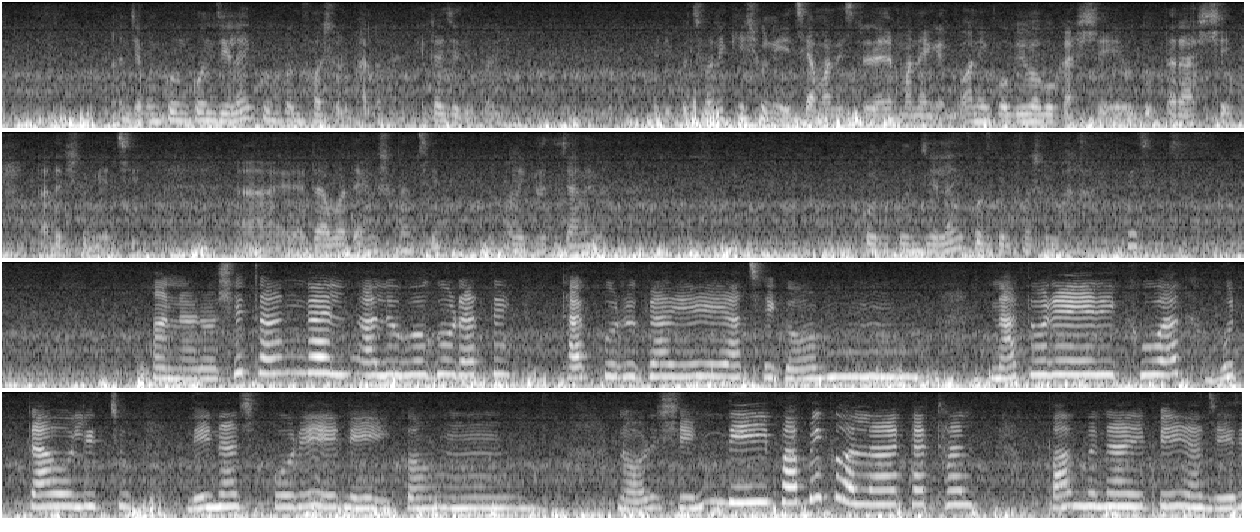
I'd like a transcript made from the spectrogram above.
যেমন কোন কোন জেলায় কোন কোন ফসল ভালো হয়, এটা যদি পারি রেডি করছি অনেকেই শুনিয়েছি। আমার স্টুডেন্ট মানে অনেক অভিভাবক আসছে, উদ্যোক্তারা আসছে, তাদের শুনিয়েছি। এটা আবার দেখা শোনাচ্ছি। অনেকে হয়তো জানে না। কোন কোন জেলায় কোন কোন ফসল ভালো হয়, ঠিক আছে? আনারসে টাঙ্গাইল, আলু বগুড়াতে ঠাকুর গায়ে আছে গম। নাটোরের খুয়াক, ভুট্টা ও লিচু দিনাজপুরে নেই কম। নরসিংদী পাবে কলা কাঁঠাল, পাবনায় পেঁয়াজের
